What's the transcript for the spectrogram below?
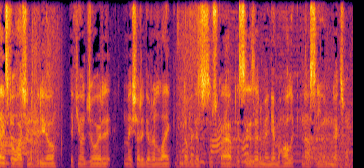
Thanks for watching the video. If you enjoyed it, make sure to give it a like and don't forget to subscribe. This is Animegamerholic, and I'll see you in the next one.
